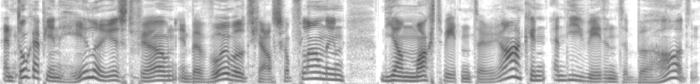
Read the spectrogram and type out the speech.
En toch heb je een hele rest vrouwen in bijvoorbeeld het graafschap Vlaanderen die aan macht weten te raken en die weten te behouden.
